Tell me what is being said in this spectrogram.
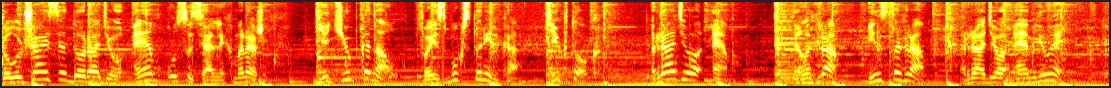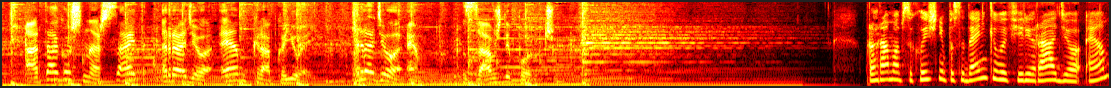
Долучайся до Радіо М у соціальних мережах: YouTube канал, Facebook сторінка, TikTok, Радіо М, Телеграм, Інстаграм, Радіо М.Ю.А а також наш сайт radio.m.ua. Радіо М завжди поруч. Програма Психологічні посиденьки в ефірі Радіо М.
